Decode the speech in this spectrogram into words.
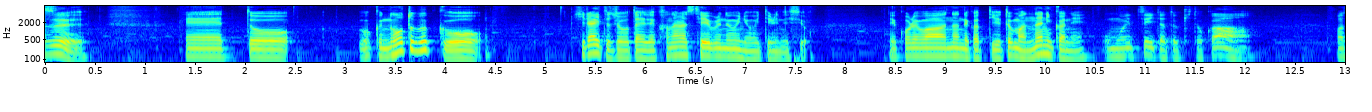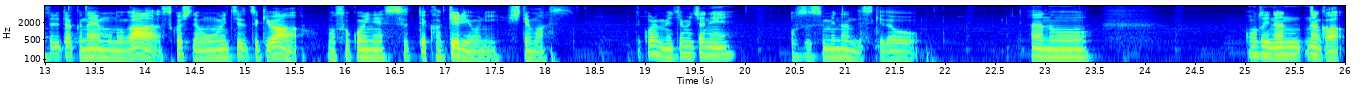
ずえー、っと僕ノートブックを開いた状態で必ずテーブルの上に置いてるんですよ。で、これは何でかっていうと、まあ何かね、思いついた時とか、忘れたくないものが少しでも思いついた時は、もうそこにね、スッて書けるようにしてます。で、これめちゃめちゃね、おすすめなんですけど、あのー、本当になんなんか、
